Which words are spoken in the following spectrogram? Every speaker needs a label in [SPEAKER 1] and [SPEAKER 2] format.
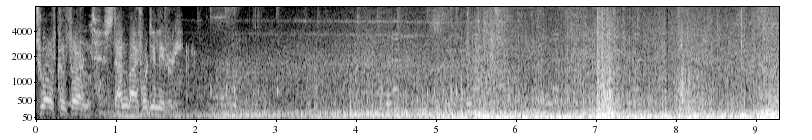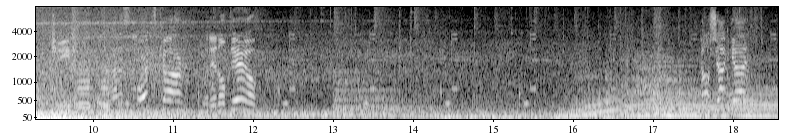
[SPEAKER 1] Twelve confirmed. Stand by for delivery.
[SPEAKER 2] Chief?
[SPEAKER 3] Not a sports car, but it'll do. Call shotgun.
